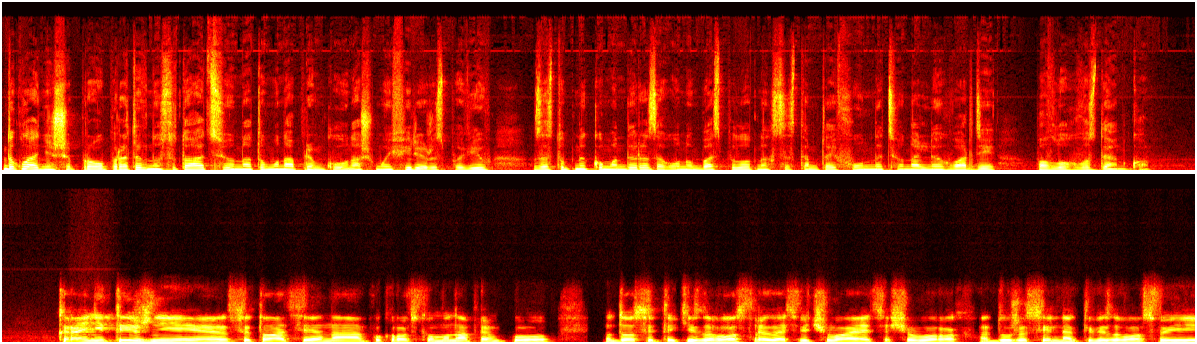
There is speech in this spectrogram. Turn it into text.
Докладніше про оперативну ситуацію на тому напрямку у нашому ефірі розповів заступник командира загону безпілотних систем Тайфун Національної гвардії Павло Гвозденко. крайні тижні ситуація на Покровському напрямку досить таки загострилась. Відчувається, що ворог дуже сильно активізував свої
